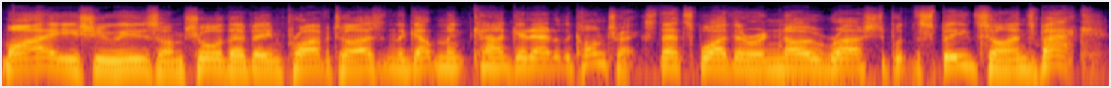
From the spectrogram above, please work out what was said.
my issue is I'm sure they've been privatised and the government can't get out of the contracts. That's why they're in no rush to put the speed signs back.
